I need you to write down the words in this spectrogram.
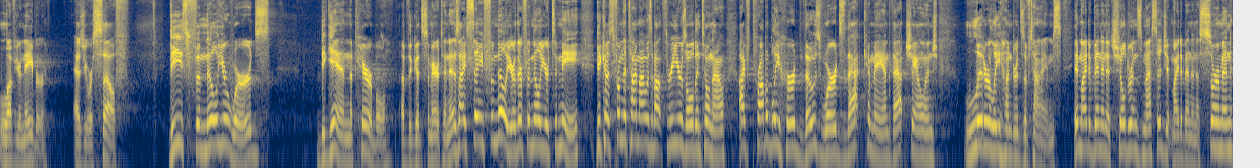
love your neighbor as yourself. These familiar words begin the parable of the Good Samaritan. And As I say familiar, they're familiar to me because from the time I was about three years old until now, I've probably heard those words, that command, that challenge, literally hundreds of times. It might have been in a children's message, it might have been in a sermon,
